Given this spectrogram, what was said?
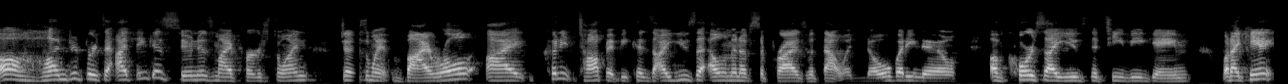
A hundred percent. I think as soon as my first one just went viral, I couldn't top it because I used the element of surprise with that one. Nobody knew. Of course, I used the TV game, but I can't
